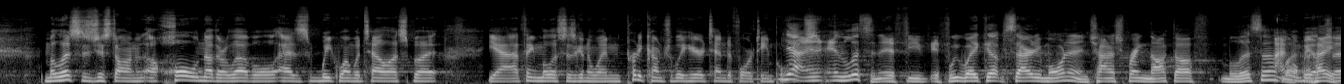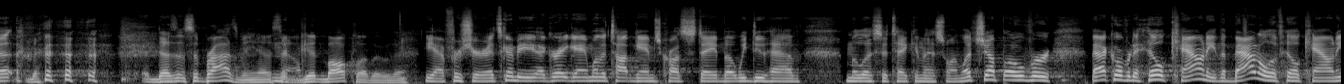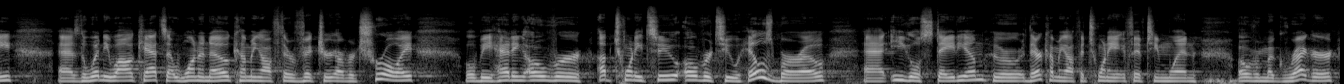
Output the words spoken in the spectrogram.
Melissa's just on a whole nother level, as week one would tell us. But yeah, I think Melissa's going to win pretty comfortably here, ten to fourteen points. Yeah, and, and listen, if you, if we wake up Saturday morning and China Spring knocked off Melissa, I won't be hey, upset. it doesn't surprise me. You know, it's no. a good ball club over there. Yeah, for sure. It's going to be a great game, one of the top games across the state. But we do have Melissa taking this one. Let's jump over back over to Hill County, the Battle of Hill County, as the Whitney Wildcats at one and zero, oh, coming off their victory over Troy will be heading over up 22 over to Hillsboro at Eagle Stadium, who are, they're coming off a 28-15 win over McGregor.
